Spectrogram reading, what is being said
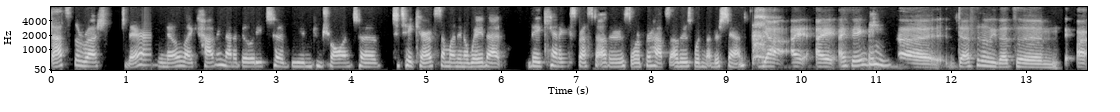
that's the rush there you know like having that ability to be in control and to to take care of someone in a way that they can't express to others or perhaps others wouldn't understand. Yeah i i, I think uh definitely that's um I,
